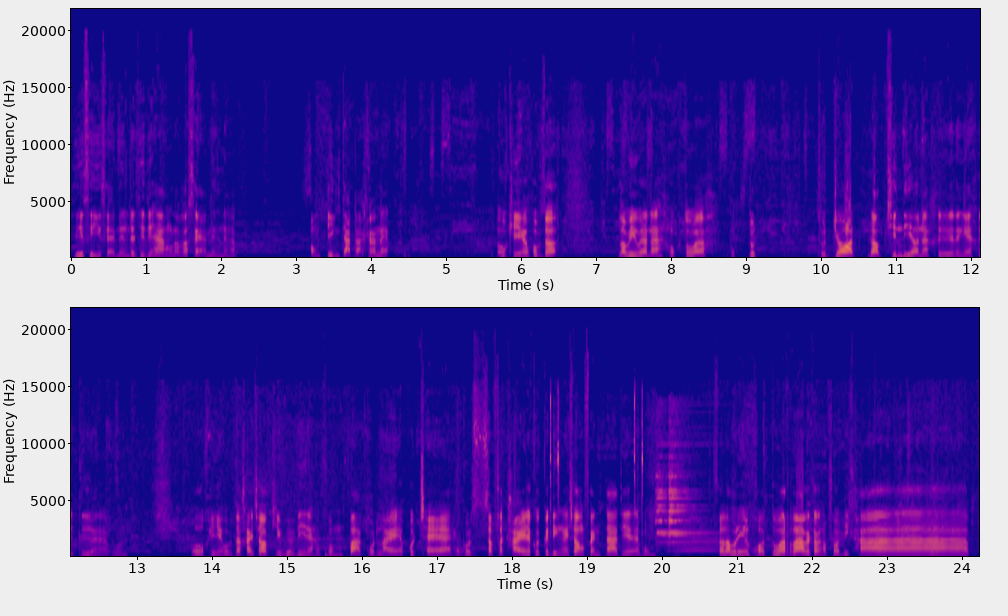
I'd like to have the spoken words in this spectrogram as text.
ที่ที่สี่แสนหนึ่งแต่ที่ที่ห้าของเราก็แสนหนึ่งนะครับ ของจริงจัดอะแค่นั้นแหละ โอเคครับผมก็เราวิ่งไปแล้วนะหกตัวหกจุดสุดยอดดรอปชิ้นเดียวนะคืออย่างเงี้ยคือเกลือนะครับผมโอเคครับผมถ้าใครชอบคลิปแบบนี้นะครับผมฝากกดไลค์ครับกดแชร์ กด Subscribe และกดกระดิ่งให้ช่องแฟนตาที่นะผมสำหรับวันนี้ขอตัวลาไปก่อนครับ สวัสดีครับ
